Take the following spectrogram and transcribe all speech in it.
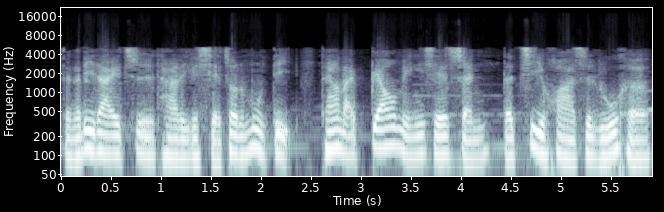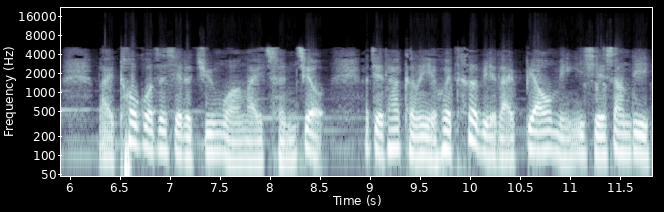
整个历代志他的一个写作的目的，他要来标明一些神的计划是如何来透过这些的君王来成就，而且他可能也会特别来标明一些上帝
